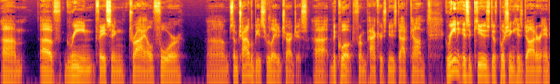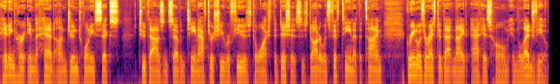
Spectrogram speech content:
um, of Green facing trial for um, some child abuse related charges. Uh, the quote from PackersNews.com Green is accused of pushing his daughter and hitting her in the head on June 26, 2017, after she refused to wash the dishes. His daughter was 15 at the time. Green was arrested that night at his home in Ledgeview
